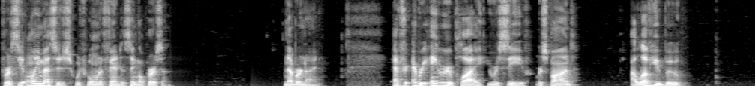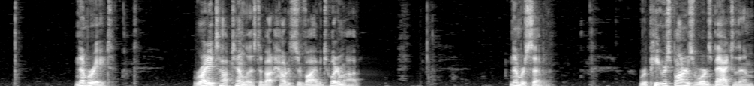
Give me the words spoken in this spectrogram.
for it's the only message which won't offend a single person. Number 9. After every angry reply you receive, respond, I love you, boo. Number 8. Write a top 10 list about how to survive a Twitter mob. Number 7. Repeat responders' words back to them,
